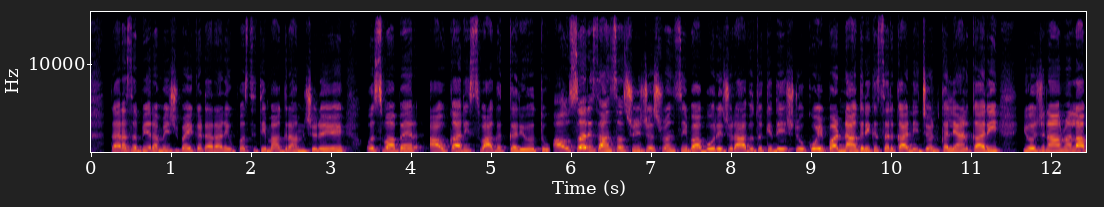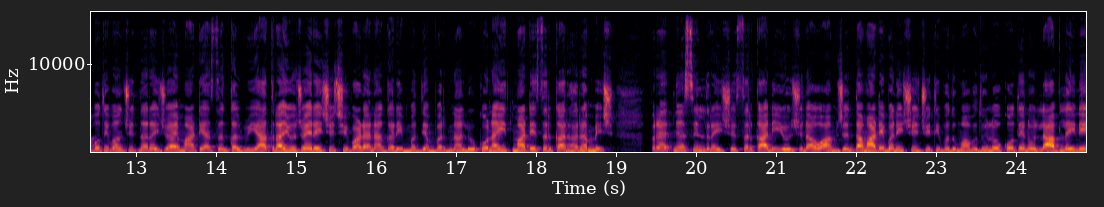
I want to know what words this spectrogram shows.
ધારાસભ્ય રમેશભાઈ કટારાની ઉપસ્થિતિમાં ગ્રામજનોએ ઉસ્વાભેર આવકારી સ્વાગત કર્યું હતું. આ અવસરે સાંસદ શ્રી જશવંતસિંહ બાબોરે જણાવ્યું હતું કે દેશનો કોઈ પણ નાગરિક સરકારની જન કલ્યાણકારી યોજનાઓના લાભોથી વંચિત ન રહી જાય માટે આ સંકલ્પ યાત્રા યોજાઈ રહી છે. છેવાડાના ગરીબ મધ્યમ વર્ગના લોકોના હિત માટે સરકાર હરહંમેશ પ્રયત્નશીલ રહી છે. સરકારની યોજનાઓ આમ જનતા માટે બની છે. જેથી વધુમાં વધુ લોકો તેનો લાભ લઈને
